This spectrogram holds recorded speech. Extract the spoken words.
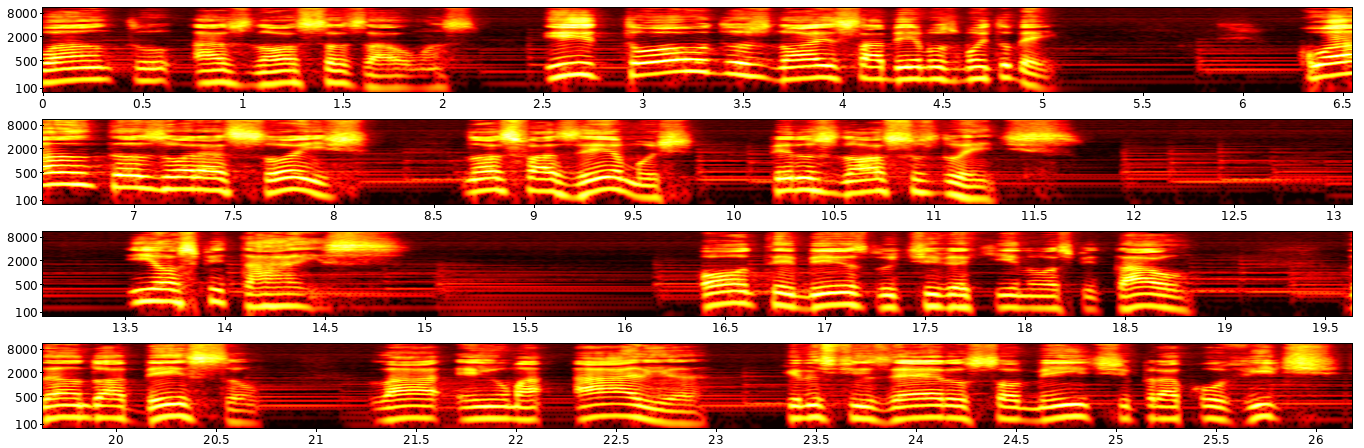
quanto as nossas almas. E todos nós sabemos muito bem quantas orações nós fazemos pelos nossos doentes. Em hospitais. Ontem mesmo estive aqui no hospital dando a bênção lá em uma área que eles fizeram somente para a Covid.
